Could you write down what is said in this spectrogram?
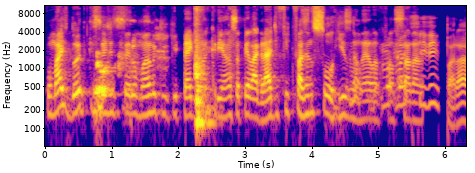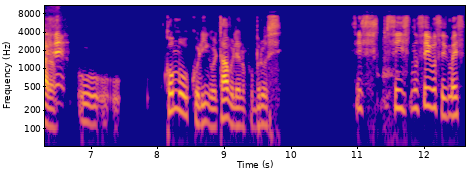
Por mais doido que seja esse ser humano que, que pegue uma criança pela grade e fique fazendo sorriso Não, nela, ma- mas vocês repararam o, o- como o Coringa tava olhando pro Bruce? Vocês, vocês- não sei vocês, mas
